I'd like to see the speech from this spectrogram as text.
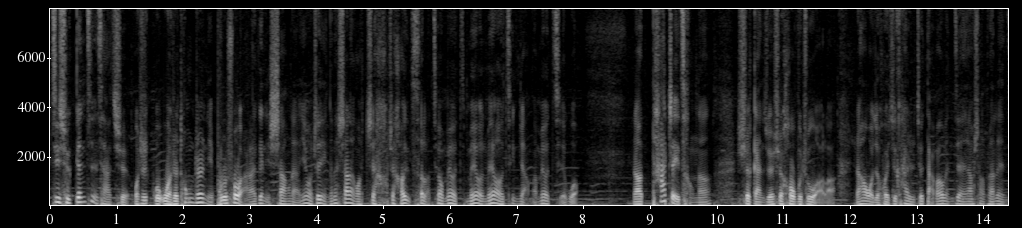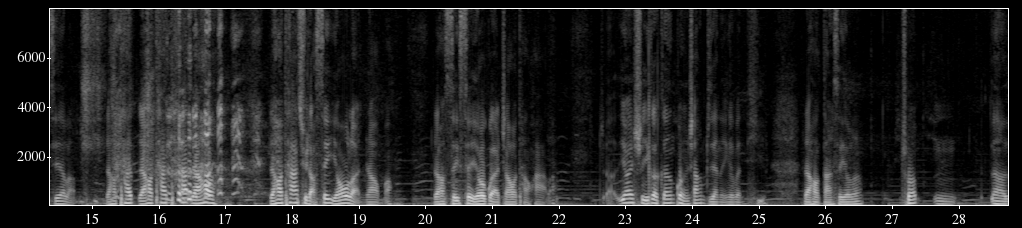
继续跟进下去。我是我我是通知你，不是说我要来跟你商量，因为我之前跟他商量过这好这好几次了，结果没有没有没有进展嘛，没有结果。然后他这一层呢，是感觉是 hold 不住我了，然后我就回去开始就打包文件要上传链接了，然后他，然后他他，然后，然后他去找 CEO 了，你知道吗？然后 C CEO 过来找我谈话了，因为是一个跟供应商之间的一个问题，然后当时 CEO 说说，嗯，呃，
